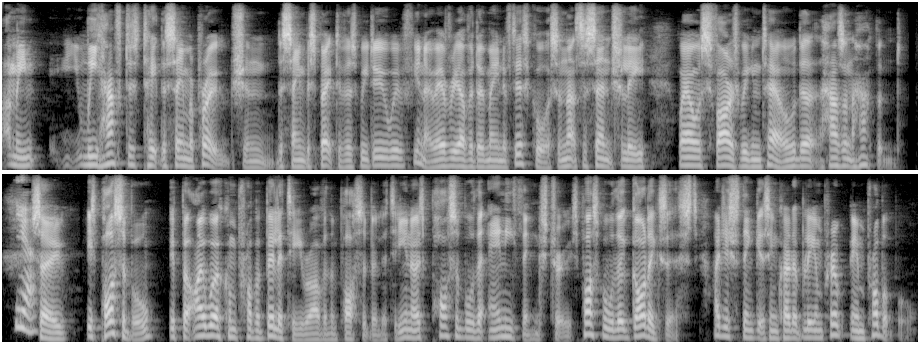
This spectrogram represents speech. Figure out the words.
I mean, we have to take the same approach and the same perspective as we do with you know every other domain of discourse, and that's essentially, well, as far as we can tell, that hasn't happened. Yeah. So it's possible, but I work on probability rather than possibility. You know, it's possible that anything's true. It's possible that God exists. I just think it's incredibly impro- improbable.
